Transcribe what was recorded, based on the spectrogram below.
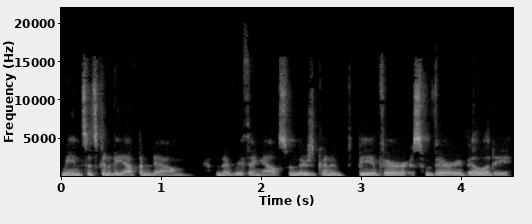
means it's going to be up and down and everything else, and there's going to be a ver- some variability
